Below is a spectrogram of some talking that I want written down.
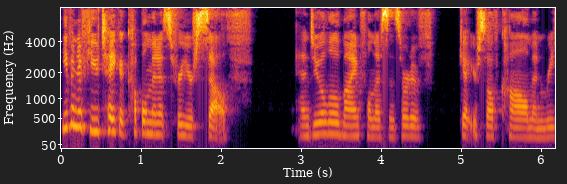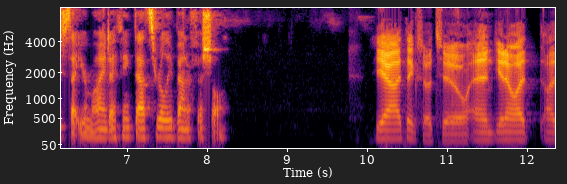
even if you take a couple minutes for yourself and do a little mindfulness and sort of get yourself calm and reset your mind, I think that's really beneficial. Yeah, I think so too. And, you know, uh, uh,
